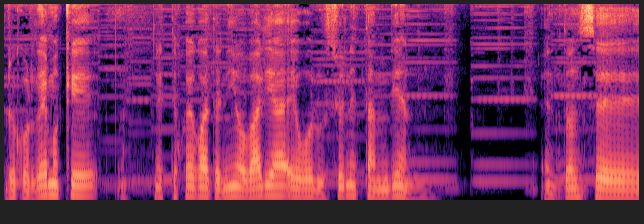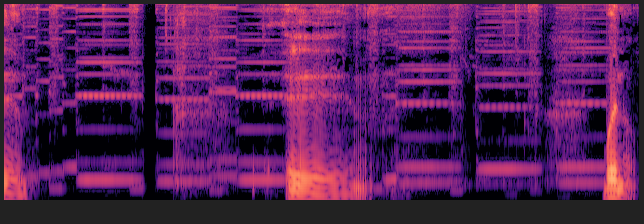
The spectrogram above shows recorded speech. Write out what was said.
recordemos que este juego ha tenido varias evoluciones también. Entonces, eh, bueno,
